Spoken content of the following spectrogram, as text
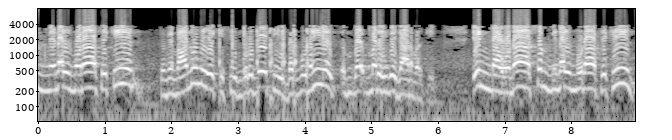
من المنافقین تمہیں معلوم ہے، یہ کسی مردے کی بدبو نہیں ہے، مرے ہوئے جانور کی۔ ان نہ من المنافقین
